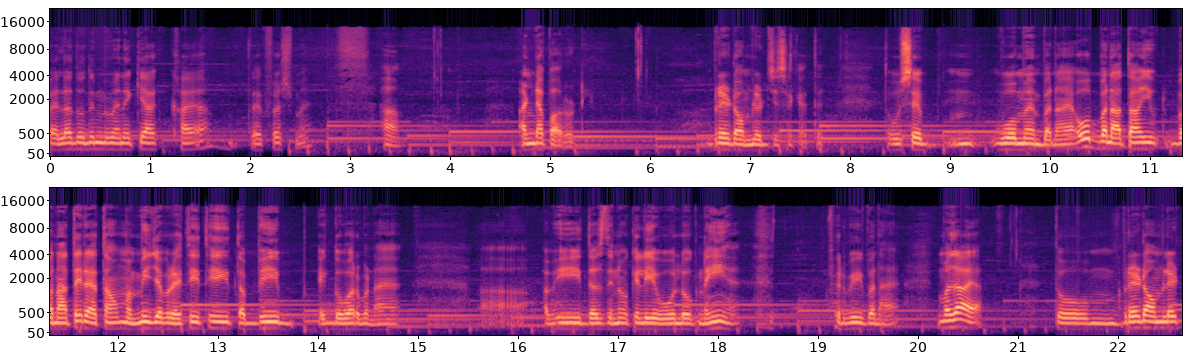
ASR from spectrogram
पहला दो दिन में मैंने क्या खाया ब्रेकफास्ट में? हाँ अंडा पाव ब्रेड ऑमलेट जिसे कहते हैं। तो उसे वो मैं बनाया, वो बनाता ही, बनाते रहता हूँ। मम्मी जब रहती थी, तब भी एक दो बार बनाया। अभी दस दिनों के लिए वो लोग नहीं हैं, फिर भी बनाया। मज़ा आया। तो ब्रेड ऑमलेट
